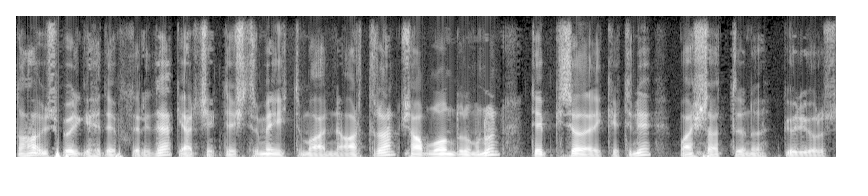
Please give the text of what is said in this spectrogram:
daha üst bölge hedefleri de gerçekleştirme ihtimalini artıran şablon durumunun tepkisel hareketini başlattığını görüyoruz.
